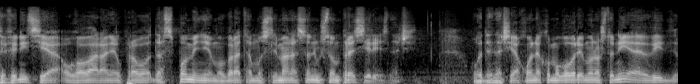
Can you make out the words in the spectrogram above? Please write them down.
Definicija ogovaranja upravo da spominjemo brata muslimana sa onim što on presiri znači ovdje, znači ako nekome govorimo ono što nije vid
